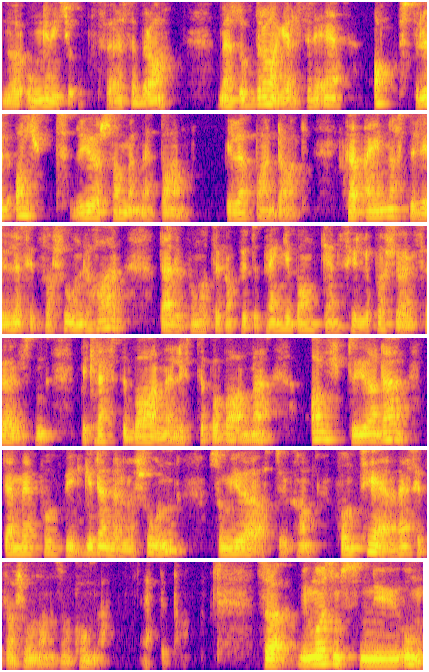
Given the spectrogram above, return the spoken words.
når ungen ikke oppfører seg bra. Mens oppdragelse det er absolutt alt du gjør sammen med et barn i løpet av en dag. Hver eneste lille situasjon du har, der du på en måte kan putte penger i banken, fylle på selvfølelsen, bekrefte barnet, lytte på barnet. Alt du gjør der, det er med på å bygge den relasjonen som gjør at du kan håndtere de situasjonene som kommer etterpå. Så vi må liksom snu om,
